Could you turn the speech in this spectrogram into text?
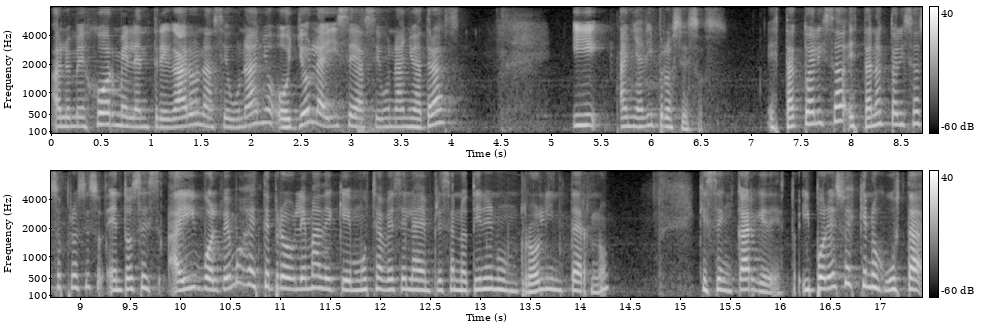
A lo mejor me la entregaron hace un año o yo la hice hace un año atrás y añadí procesos está actualizado, están actualizados esos procesos. Entonces ahí volvemos a este problema de que muchas veces las empresas no tienen un rol interno que se encargue de esto. Y por eso es que nos gusta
